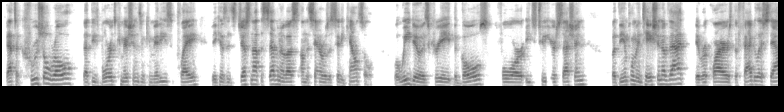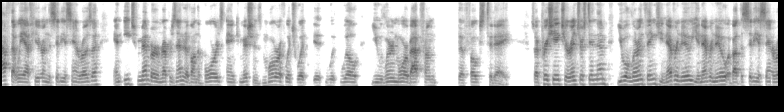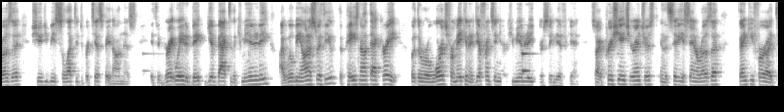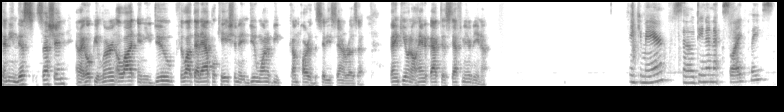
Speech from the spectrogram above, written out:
That's a crucial role that these boards, commissions, and committees play because it's just not the seven of us on the Santa Rosa City Council. What we do is create the goals for each two-year session, but the implementation of that, it requires the fabulous staff that we have here in the city of Santa Rosa and each member and representative on the boards and commissions, more of which what it will you learn more about from the folks today. So I appreciate your interest in them. You will learn things you never knew, you never knew about the city of Santa Rosa, should you be selected to participate on this. It's a great way to ba- give back to the community. I will be honest with you, the pay's not that great, but the rewards for making a difference in your community are significant. So I appreciate your interest in the city of Santa Rosa. Thank you for attending this session, and I hope you learn a lot and you do fill out that application and do want to become part of the city of Santa Rosa. Thank you, and I'll hand it back to Stephanie or Dina. Thank you, Mayor. So Dina, next slide, please.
